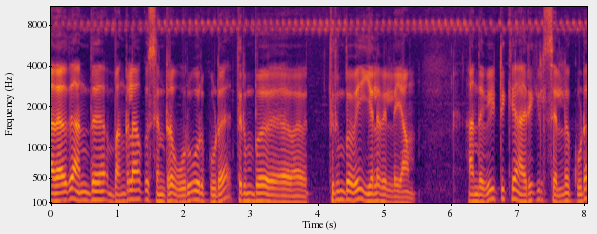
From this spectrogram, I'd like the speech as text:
அதாவது அந்த பங்களாவுக்கு சென்ற ஒருவர் கூட திரும்ப திரும்பவே இயலவில்லையாம். அந்த வீட்டுக்கு அருகில் செல்லக்கூட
